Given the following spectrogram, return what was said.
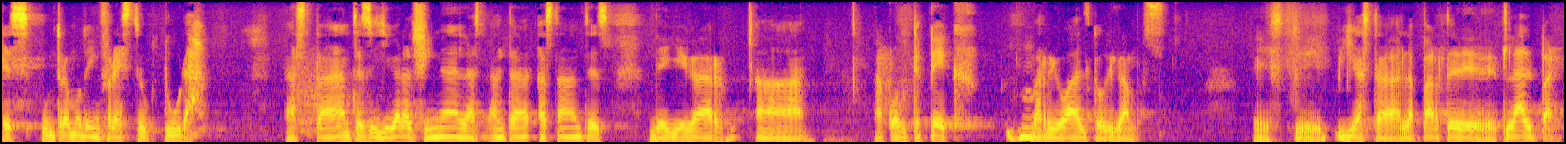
es un tramo de infraestructura, hasta antes de llegar al final, hasta, antes de llegar a, a Cuautepec, Barrio Alto, digamos, este, y hasta la parte de Tlalpan.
